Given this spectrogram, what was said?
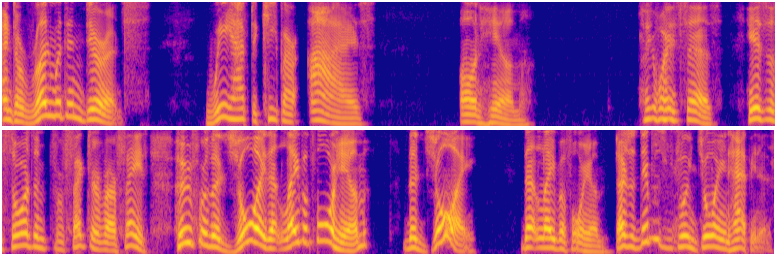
And to run with endurance, we have to keep our eyes on Him. Look at what it says. He is the source and perfecter of our faith, who for the joy that lay before him, the joy that lay before him. There's a difference between joy and happiness.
